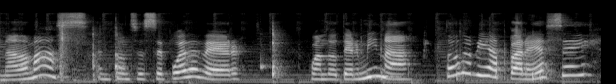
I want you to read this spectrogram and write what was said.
Nada más. Entonces se puede ver cuando termina, todavía parece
